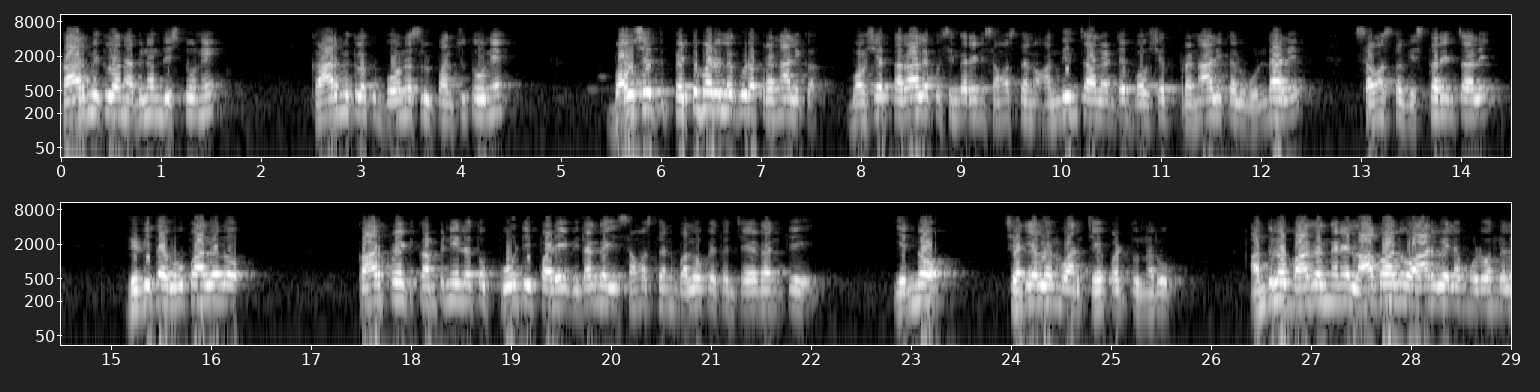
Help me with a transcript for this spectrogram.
కార్మికులను అభినందిస్తూనే కార్మికులకు బోనస్లు పంచుతూనే భవిష్యత్ పెట్టుబడులకు కూడా ప్రణాళిక భవిష్యత్ తరాలకు సింగరేణి సంస్థను అందించాలంటే భవిష్యత్ ప్రణాళికలు ఉండాలి సంస్థ విస్తరించాలి. వివిధ రూపాలలో కార్పొరేట్ కంపెనీలతో పోటీ పడే విధంగా ఈ సంస్థను బలోపేతం చేయడానికి ఎన్నో చర్యలను వారు చేపడుతున్నారు. అందులో భాగంగానే లాభాలు ఆరు వేల మూడు వందల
